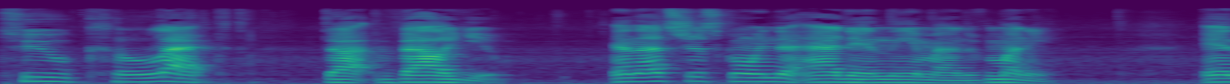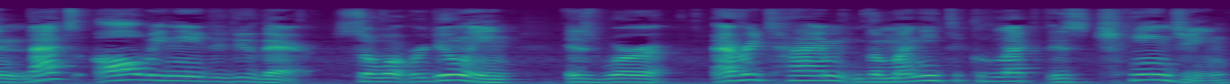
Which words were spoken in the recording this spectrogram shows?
to collect dot value. And that's just going to add in the amount of money. And that's all we need to do there. So what we're doing is we're every time the money to collect is changing,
